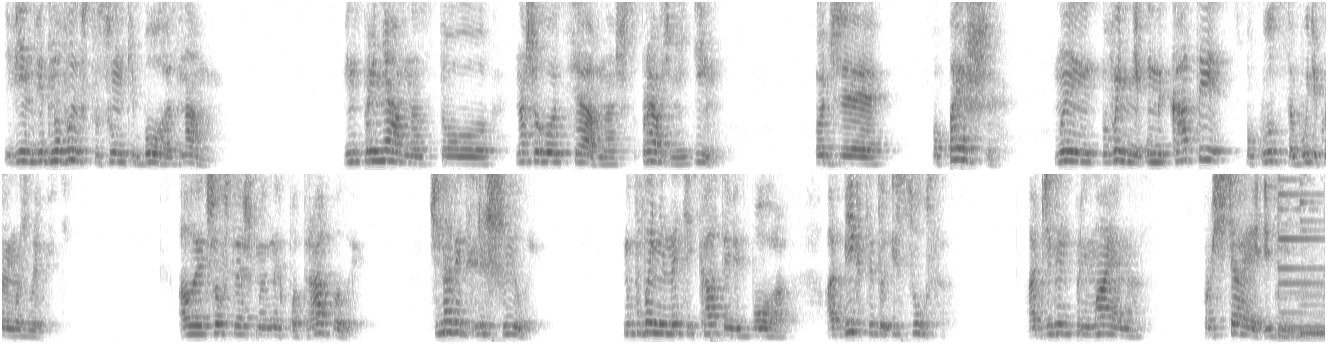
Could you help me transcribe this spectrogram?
і Він відновив стосунки Бога з нами. Він прийняв нас до нашого Отця в наш справжній дім. Отже, по-перше, ми повинні уникати спокус за будь-якої можливості. Але якщо все ж ми в них потрапили, чи навіть згрішили. Ми повинні не тікати від Бога, а бігти до Ісуса. Адже Він приймає нас, прощає і змінює.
